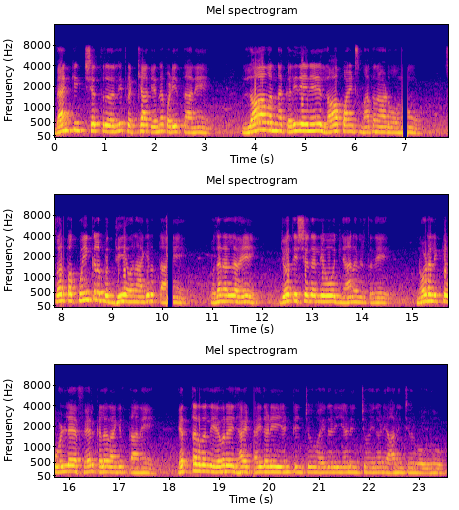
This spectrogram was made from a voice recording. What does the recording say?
ಬ್ಯಾಂಕಿಂಗ್ ಕ್ಷೇತ್ರದಲ್ಲಿ ಪ್ರಖ್ಯಾತಿಯನ್ನು ಪಡೆಯುತ್ತಾನೆ. ಲಾವನ್ನು ಕಲಿದೇನೆ ಲಾ ಪಾಯಿಂಟ್ಸ್ ಮಾತನಾಡುವವನು. ಸ್ವಲ್ಪ ಕುಂಕಲ ಬುದ್ಧಿಯವನಾಗಿರುತ್ತಾನೆ. ಬುಧನಲ್ಲವೇ, ಜ್ಯೋತಿಷ್ಯದಲ್ಲಿಯೂ ಜ್ಞಾನವಿರ್ತದೆ ನೋಡಲಿಕ್ಕೆ ಒಳ್ಳೆಯ ಫೇರ್ ಕಲರ್ ಆಗಿರ್ತಾನೆ. ಎತ್ತರದಲ್ಲಿ ಎವರೇಜ್ ಹೈಟ್ ಐದಡಿ ಎಂಟು ಇಂಚು, ಐದಡಿ ಏಳು ಇಂಚು, ಐದಡಿ ಆರು ಇಂಚು ಇರಬಹುದು.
